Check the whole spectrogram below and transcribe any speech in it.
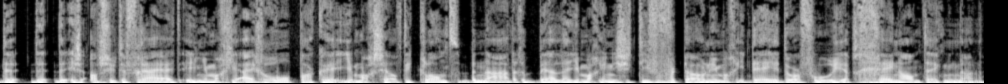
De, de, er is absolute vrijheid in. Je mag je eigen rol pakken. Je mag zelf die klant benaderen, bellen. Je mag initiatieven vertonen. Je mag ideeën doorvoeren. Je hebt geen handtekening nodig.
